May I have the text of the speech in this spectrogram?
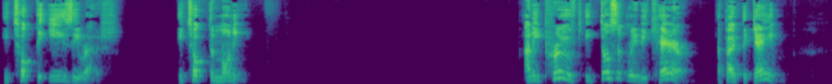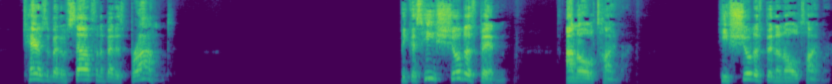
He took the easy route. He took the money. And he proved he doesn't really care about the game. Cares about himself and about his brand. Because he should have been an old timer. He should have been an old timer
